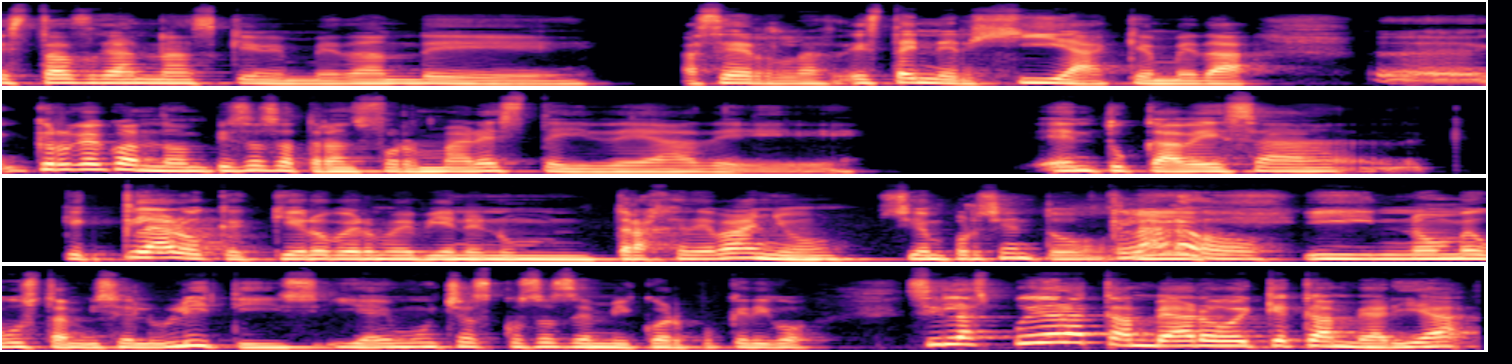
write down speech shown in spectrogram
estas ganas que me dan de hacerlas, esta energía que me da. Eh, creo que cuando empiezas a transformar esta idea de en tu cabeza, que claro que quiero verme bien en un traje de baño, 100%. Claro. Y, no me gusta mi celulitis y hay muchas cosas de mi cuerpo que digo, si las pudiera cambiar hoy, ¿qué cambiaría? 100%.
